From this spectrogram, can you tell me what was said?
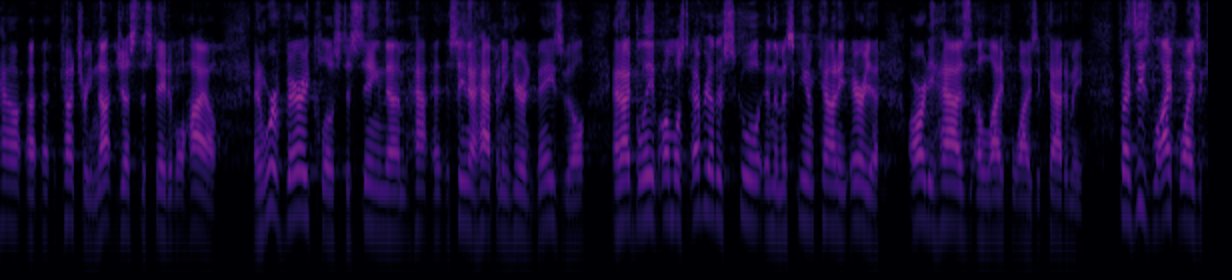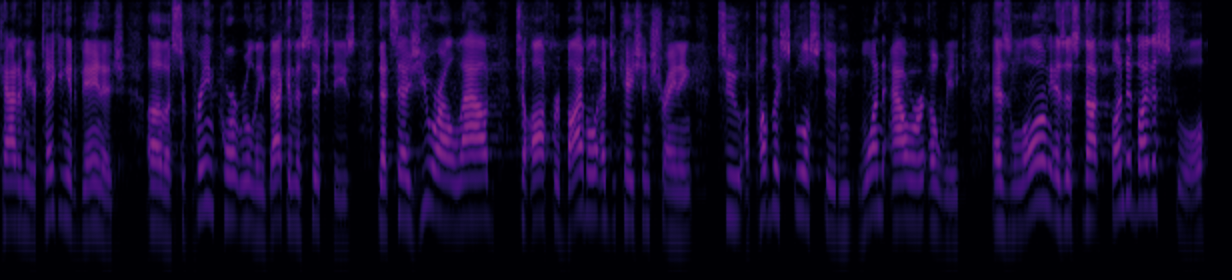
uh, uh country, not just the state of Ohio. And we're very close to seeing, them ha- seeing that happening here in Maysville. And I believe almost every other school in the Muskingum County area already has a LifeWise Academy. Friends, these LifeWise Academy are taking advantage of a Supreme Court ruling back in the 60s that says you are allowed to offer Bible education training to a public school student one hour a week as long as it's not funded by the school,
